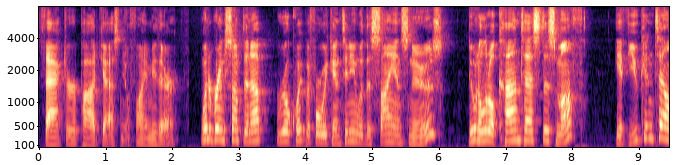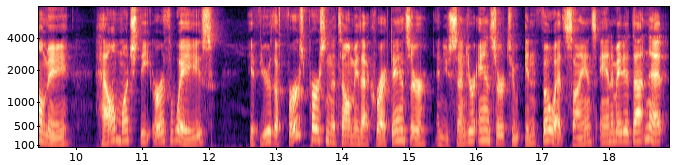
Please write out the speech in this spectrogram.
Factor Podcast, and you'll find me there. Want to bring something up real quick before we continue with the science news? Doing a little contest this month. If you can tell me how much the Earth weighs, if you're the first person to tell me that correct answer and you send your answer to info at scienceanimated.net,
